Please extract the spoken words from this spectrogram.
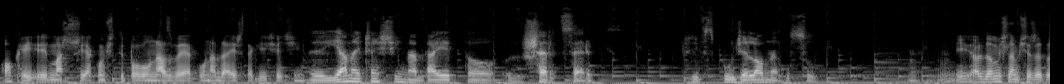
Okej, y, masz jakąś typową nazwę, jaką nadajesz takiej sieci? Y, Ja najczęściej nadaję to shared service, czyli współdzielone usługi. Mhm. I, ale domyślam się, że to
